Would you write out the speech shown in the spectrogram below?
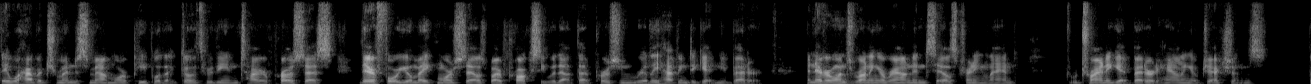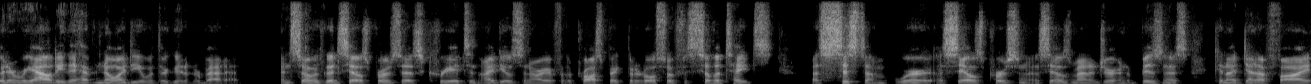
they will have a tremendous amount more people that go through the entire process. Therefore, you'll make more sales by proxy without that person really having to get any better. And everyone's running around in sales training land trying to get better at handling objections, but in reality, they have no idea what they're good at or bad at. And so a good sales process creates an ideal scenario for the prospect, but it also facilitates a system where a salesperson, a sales manager, and a business can identify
